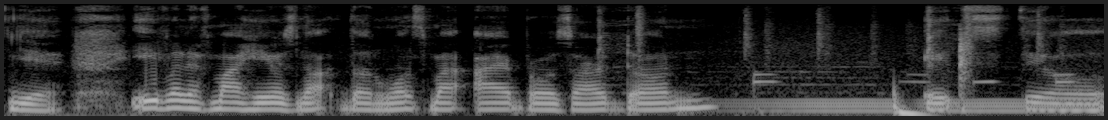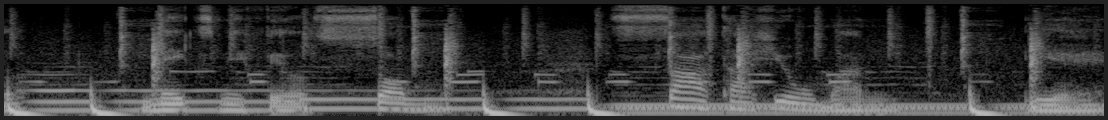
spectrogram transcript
Yeah, even if my hair is not done, once my eyebrows are done, it still makes me feel some sort of human. Yeah,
